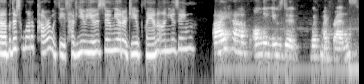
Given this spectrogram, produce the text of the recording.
Uh, but there's a lot of power with these. Have you used Zoom yet, or do you plan on using? I have only used it with my friends.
